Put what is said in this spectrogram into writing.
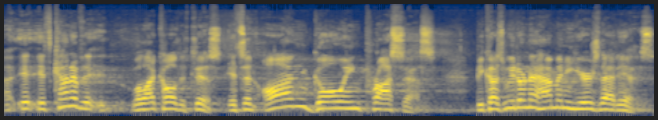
uh, it's kind of, well, I called it this it's an ongoing process because we don't know how many years that is.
